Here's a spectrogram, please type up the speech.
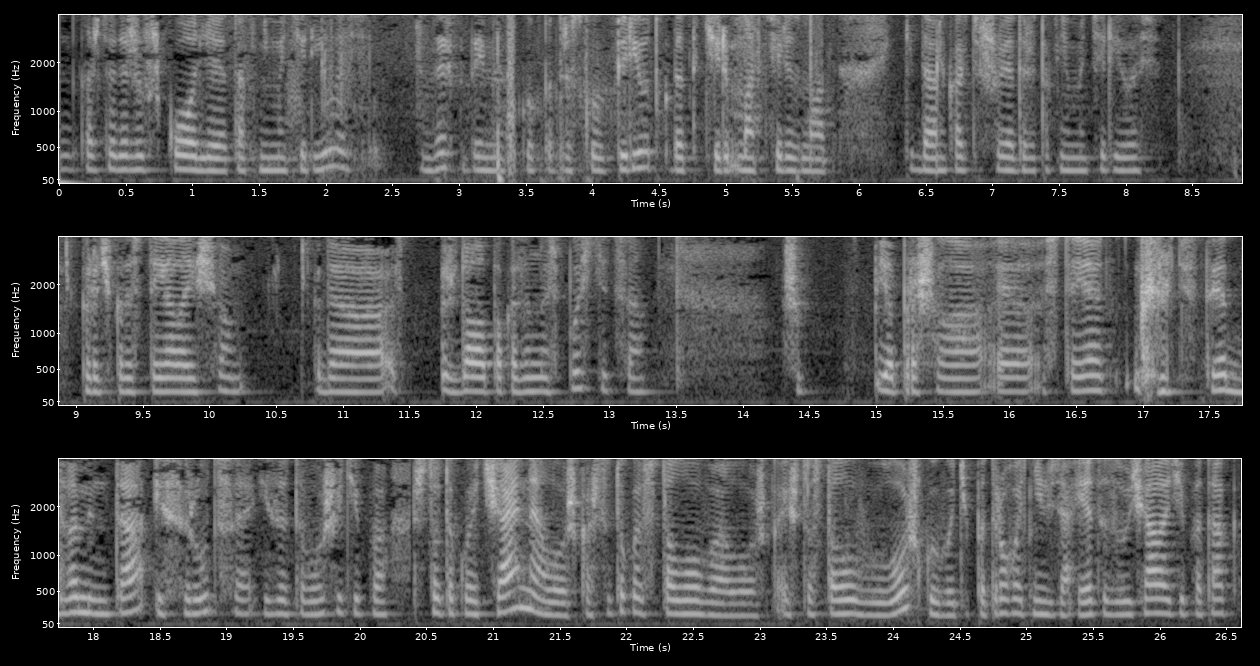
Мне кажется, я даже в школе так не материлась. Знаешь, когда именно такой подростковый период, когда ты чер- мат через мат кидаешь. Мне кажется, что я даже так не материлась. Короче, когда стояла еще, с- ждала, пока за мной спустится, чтоб я прошла, э, стоят, короче, стоят два мента и срутся из-за того, что, типа, что такое чайная ложка, а что такое столовая ложка, и что столовую ложку его, типа, трогать нельзя. И это звучало, типа, так,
